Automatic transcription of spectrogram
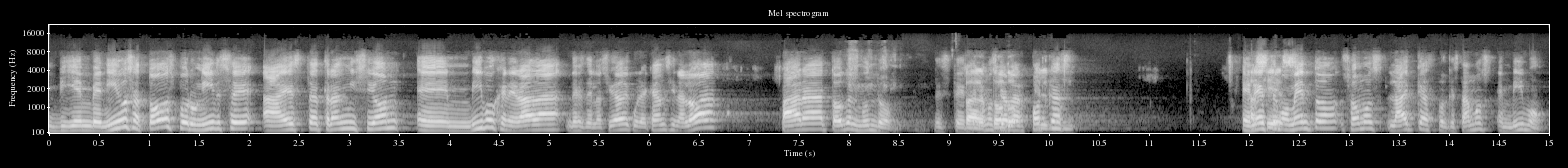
Bienvenidos a todos por unirse a esta transmisión en vivo generada desde la ciudad de Culiacán, Sinaloa, para todo el mundo. Este, tenemos que hablar podcast. En este momento somos livecast porque estamos en vivo.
